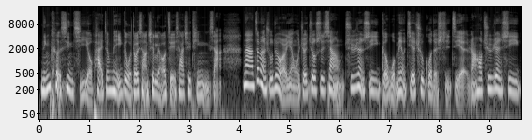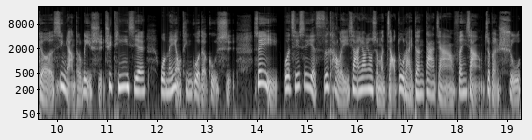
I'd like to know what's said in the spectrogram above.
宁可信其有派，就每一个我都想去了解一下，去听一下。那这本书对我而言，我觉得就是像去认识一个我没有接触过的世界，然后去认识一个信仰的历史，去听一些我没有听过的故事。所以我其实也思考了一下，要用什么角度来跟大家分享这本书。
